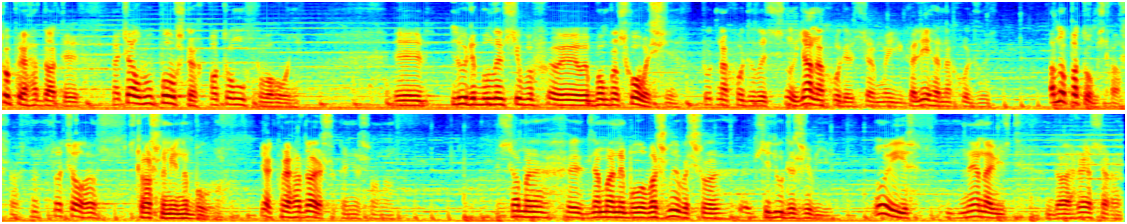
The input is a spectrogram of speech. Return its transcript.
Що пригадати? Спочатку був повштовх, потім вогонь. Е, Люди були всі в е, бомбосховищі. Тут знаходились, ну я знаходився, мої колеги знаходились. А ну потім страшно. Спочатку страшно мені не було. Як пригадаєш, звісно, воно. Саме е, для мене було важливо, що всі люди живі. Ну і ненависть до агресора,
